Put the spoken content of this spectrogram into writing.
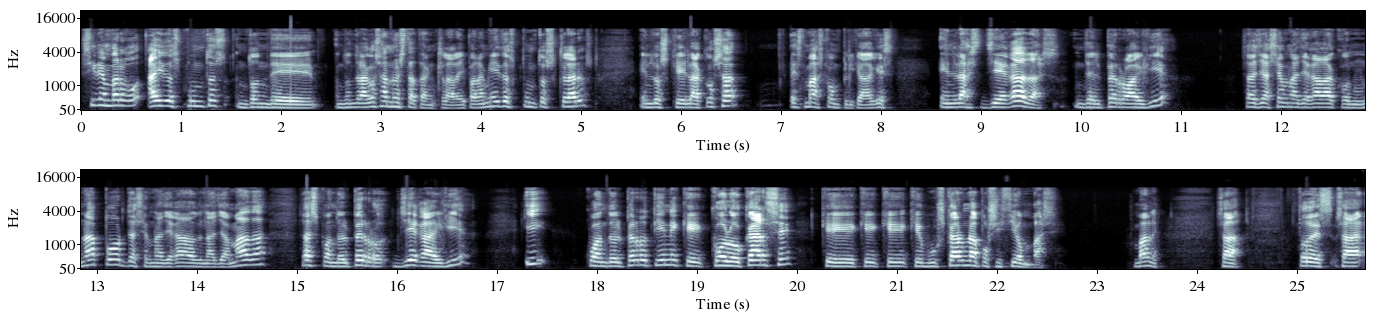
Sin embargo, hay dos puntos donde, donde la cosa no está tan clara. Y para mí hay dos puntos claros en los que la cosa es más complicada, que es en las llegadas del perro al guía, ya sea una llegada con un apport, ya sea una llegada de una llamada, ¿sabes? Cuando el perro llega al guía y cuando el perro tiene que colocarse que, buscar una posición base. ¿Vale? O sea, entonces, o sea,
